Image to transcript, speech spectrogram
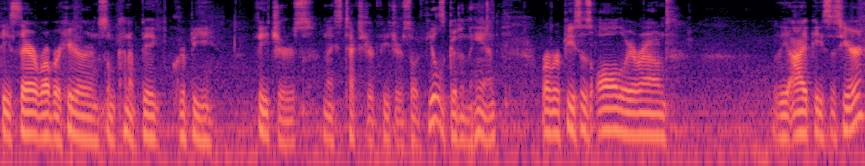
piece there, rubber here, and some kind of big grippy features, nice textured features. So it feels good in the hand. Rubber pieces all the way around the eye pieces here.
